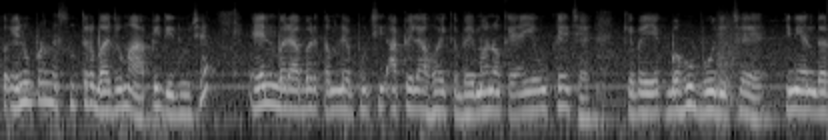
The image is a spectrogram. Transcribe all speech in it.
તો એનું પણ મેં સૂત્ર બાજુમાં આપી દીધું છે. એન બરાબર તમને પૂછી આપેલા હોય કે ભાઈ માનો કે એવું કહે છે કે ભાઈ એક બહુભુજ છે, એની અંદર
